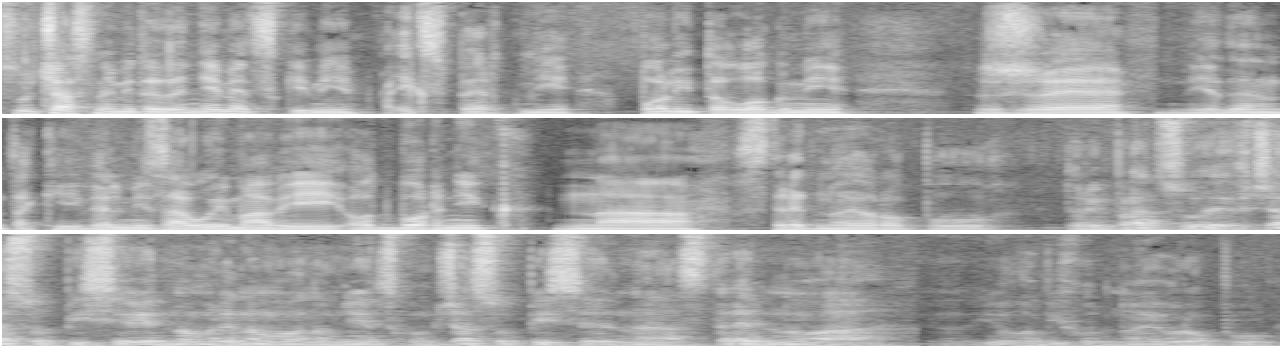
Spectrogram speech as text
súčasnými teda nemeckými expertmi, politologmi, že jeden taký veľmi zaujímavý odborník na Strednú Európu ktorý pracuje v časopise, v jednom renomovanom nemeckom časopise na strednú a juhovýchodnú Európu,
